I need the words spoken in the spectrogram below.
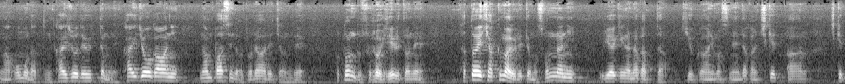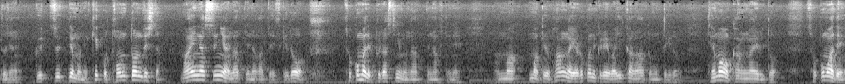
が主だったので会場で売ってもね会場側に何パーセントが取らわれちゃうんでほとんどそれを入れるとねたとえ100枚売れてもそんなに売り上げがなかった記憶がありますね。だからチケットあのチケットじゃないグッズってもね結構トントンでした。マイナスにはなってなかったですけどそこまでプラスにもなってなくてねあんままあけどファンが喜んでくれればいいかなと思ったけど手間を考えるとそこまで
